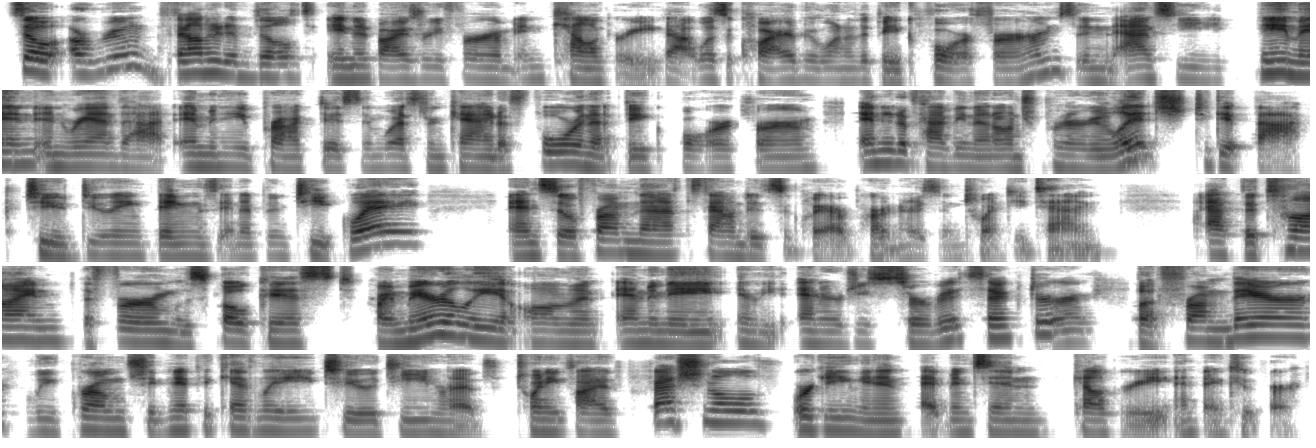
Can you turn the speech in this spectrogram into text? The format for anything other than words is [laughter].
So Arun founded and built an advisory firm in Calgary that was acquired by one of the big four firms. And as he came in and ran that M&A practice in Western Canada for that big four firm, ended up having that entrepreneurial itch to get back to doing things in a boutique way. And so from that, founded Sequeira Partners in 2010. At the time, the firm was focused primarily on M&A in the energy service sector. But from there, we've grown significantly to a team of 25 professionals working in Edmonton, Calgary, and Vancouver.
